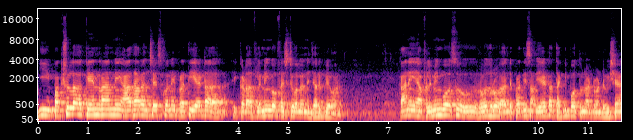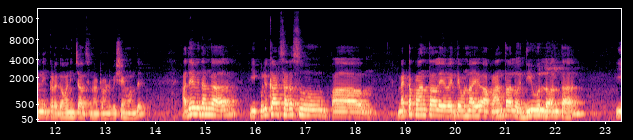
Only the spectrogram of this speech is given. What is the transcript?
ఈ పక్షుల కేంద్రాన్ని ఆధారం చేసుకొని ప్రతి ఏటా ఇక్కడ ఫ్లెమింగో ఫెస్టివల్ అని జరిపేవాళ్ళు. కానీ ఆ ఫ్లెమింగోస్ రోజు రో అంటే ప్రతి సం- ఏటా తగ్గిపోతున్నటువంటి విషయాన్ని ఇక్కడ గమనించాల్సినటువంటి విషయం ఉంది. అదేవిధంగా ఈ పులికాట్ సరస్సు మెట్ట ప్రాంతాలు ఏవైతే ఉన్నాయో ఆ ప్రాంతాల్లో దీవుల్లో అంతా ఈ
